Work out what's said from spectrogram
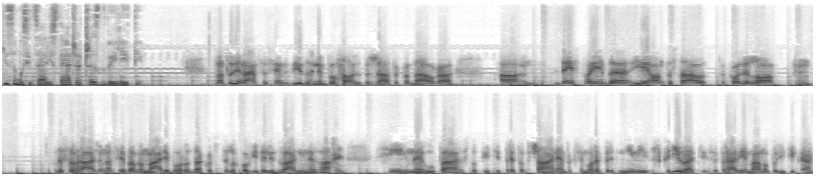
ki se mu sicer izteče čez dve leti. No, tudi nam se vsem zdi, da ne bo zdržal tako dolgo. Um, dejstvo je, da je on postal tako zelo zasovražena oseba v Mariboru, da kot ste lahko videli dva dni nazaj si ne upa stopiti pred občane, ampak se mora pred njimi skrivati. Se pravi, imamo politika,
